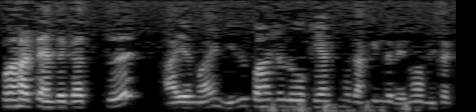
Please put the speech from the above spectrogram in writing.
පහට ඇඳගත්ත අයමයි නිල් පහට ලෝකයක්ම දකින්න වෙනවා මිසක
